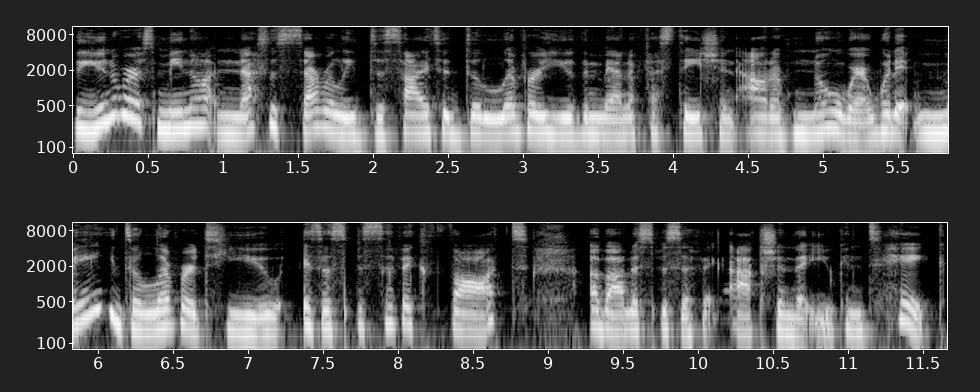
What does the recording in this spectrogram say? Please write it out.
the universe may not necessarily decide to deliver you the manifestation out of nowhere. What it may deliver to you is a specific thought about a specific action that you can take.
